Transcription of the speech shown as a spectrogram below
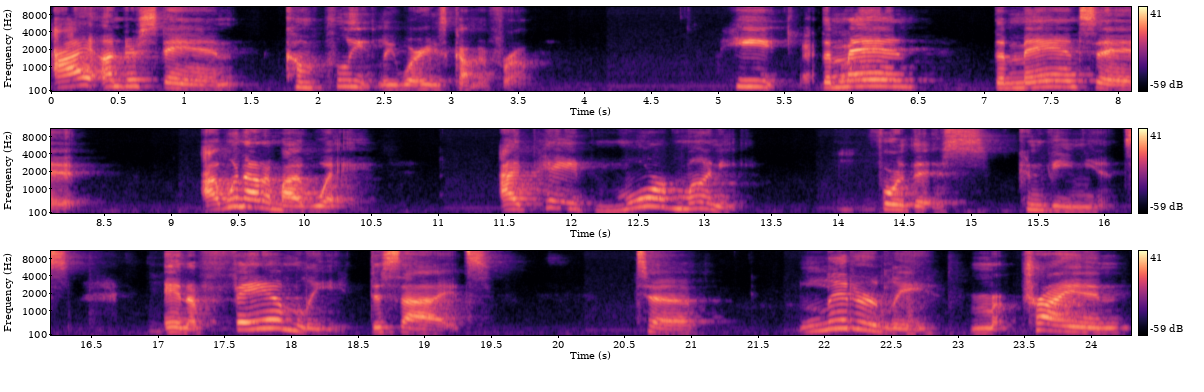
I understand completely where he's coming from. He, the man, the man said, I went out of my way. I paid more money Mhm. for this convenience. And a family decides to literally mer- try and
